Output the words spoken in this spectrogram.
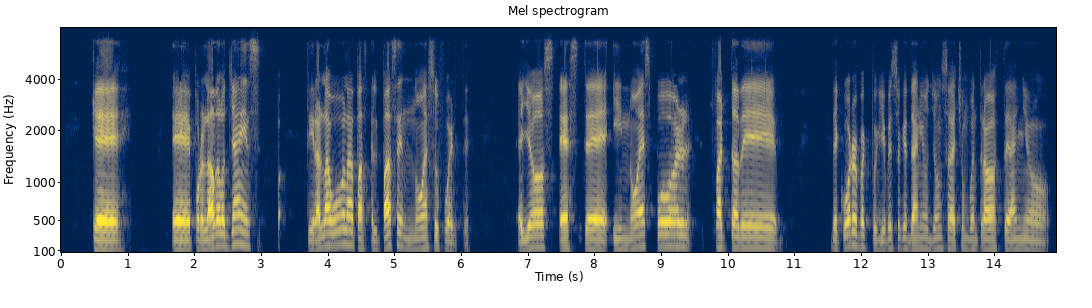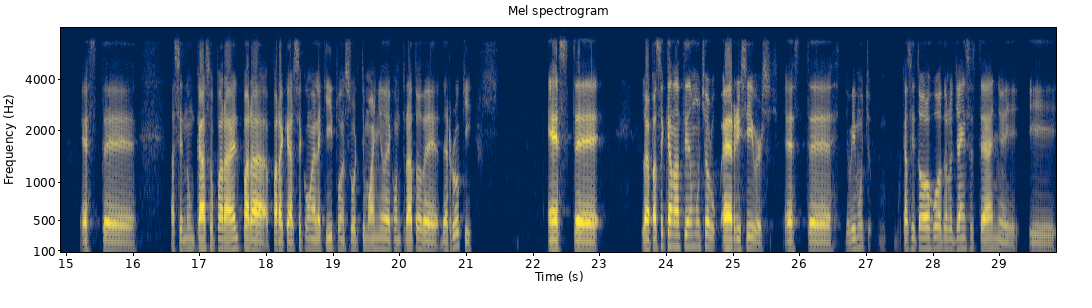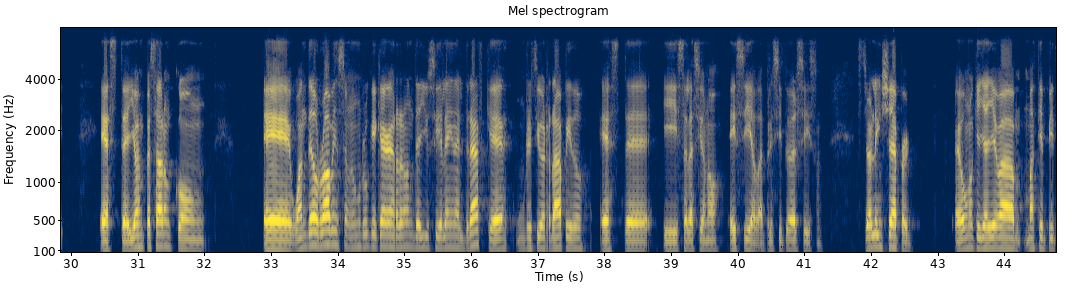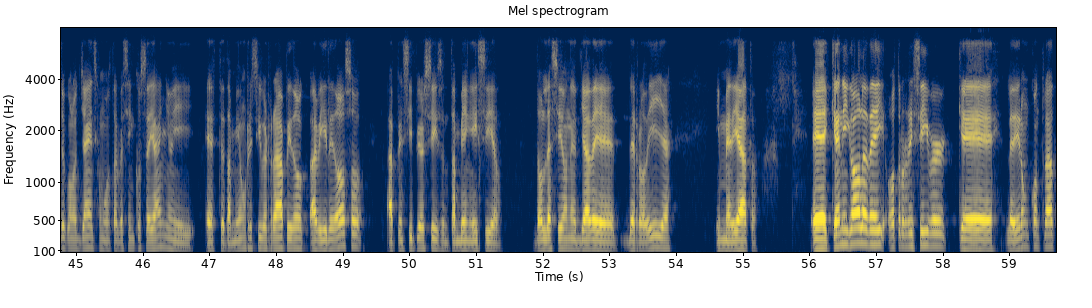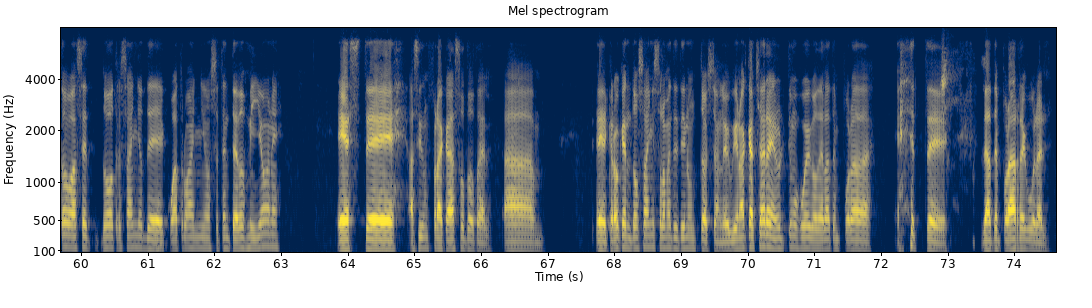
que eh, por el lado de los Giants, tirar la bola, el pase no es su fuerte. Ellos, este, y no es por falta de, de quarterback, porque yo pienso que Daniel Jones ha hecho un buen trabajo este año, este, haciendo un caso para él para, para quedarse con el equipo en su último año de contrato de, rookie. Este, lo que pasa es que no tiene muchos eh, receivers. Este, yo vi mucho, casi todos los juegos de los Giants este año y este, ellos empezaron con eh, Wandale Robinson, un rookie que agarraron de UCLA en el draft, que es un receiver rápido, este, y se lesionó ACL al principio del season. Sterling Shepard es uno que ya lleva más tiempito con los Giants, como tal vez 5 o 6 años, y este, también un receiver rápido, habilidoso, al principio del season, también ACL. Dos lesiones ya de, de rodilla, inmediato. Eh, Kenny Galladay, otro receiver que le dieron un contrato hace 2 o 3 años de 4 años, 72 millones. Este ha sido un fracaso total. eh, creo que en dos años solamente tiene un touchdown. Le vino a cachar en el último juego de la temporada, este, de la temporada regular.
